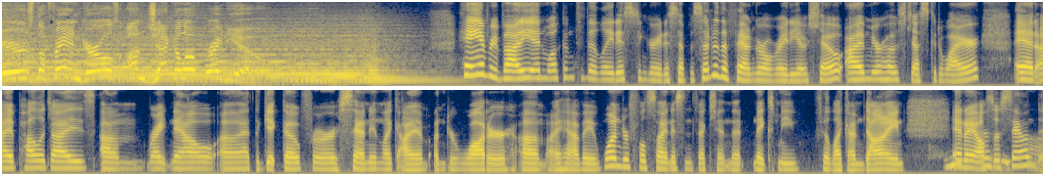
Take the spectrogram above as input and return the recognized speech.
Here's the fangirls on Jackalope Radio. Hey, everybody, and welcome to the latest and greatest episode of the Fangirl Radio Show. I'm your host, Jessica Dwyer, and I apologize um, right now uh, at the get go for sounding like I am underwater. Um, I have a wonderful sinus infection that makes me feel like I'm dying, and I also sound.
